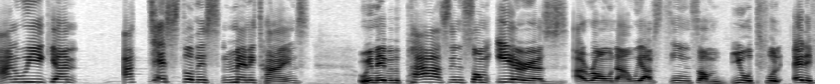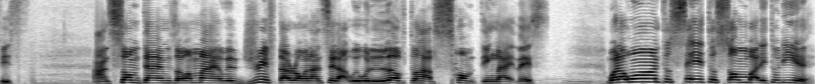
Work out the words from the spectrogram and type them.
And we can attest to this many times. We may be passing some areas around and we have seen some beautiful edifice. And sometimes our mind will drift around and say that we would love to have something like this. But I want to say to somebody today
